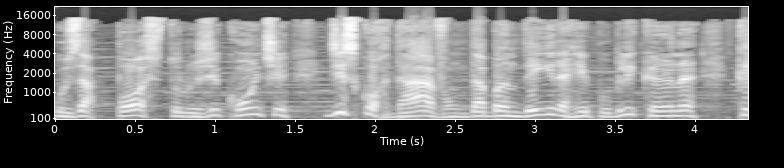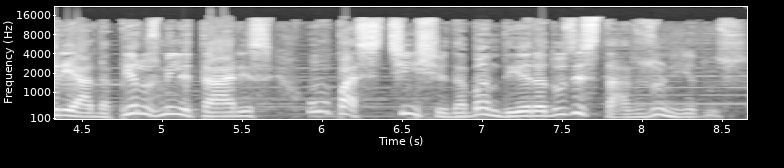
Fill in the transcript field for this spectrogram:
Os apóstolos de Conte discordavam da bandeira republicana criada pelos militares, um pastiche da bandeira dos Estados Unidos.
